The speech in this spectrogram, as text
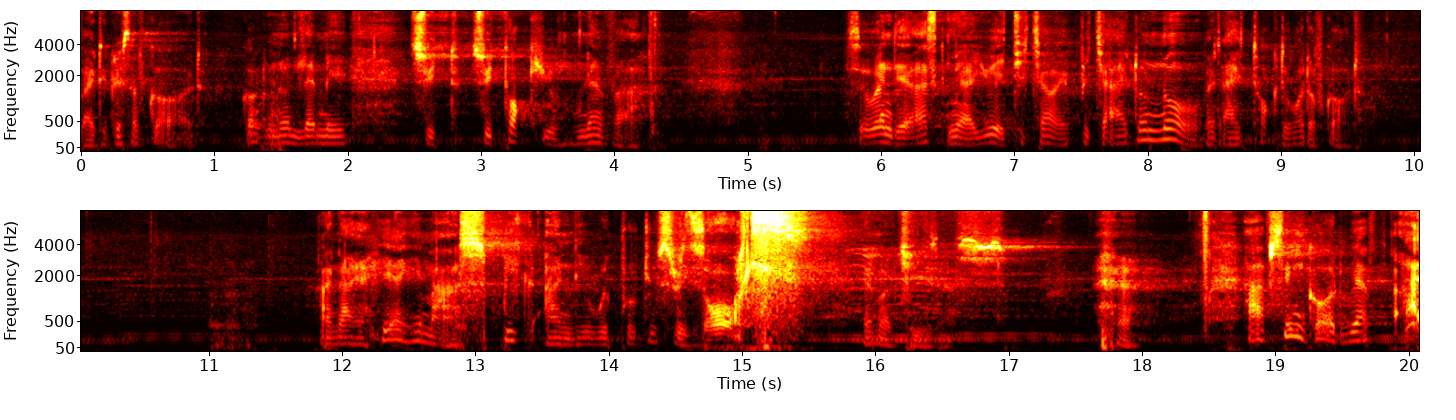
by the grace of God? God will not let me sweet, sweet talk you, never. So when they ask me, Are you a teacher or a preacher? I don't know, but I talk the word of God. And I hear him, I speak, and he will produce results. In the name of Jesus. I've seen God where ah,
